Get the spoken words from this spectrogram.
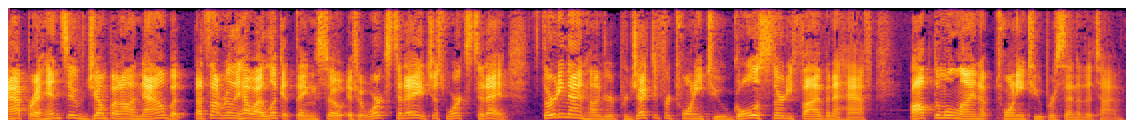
apprehensive jumping on now, but that's not really how I look at things. So if it works today, it just works today. 3,900, projected for 22, goal is 35 and a half, optimal lineup 22% of the time.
